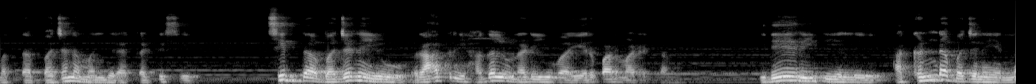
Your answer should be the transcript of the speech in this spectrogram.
ಮತ್ತು ಭಜನ ಮಂದಿರ ಕಟ್ಟಿಸಿ ಸಿದ್ಧ ಭಜನೆಯು ರಾತ್ರಿ ಹಗಲು ನಡೆಯುವ ಏರ್ಪಾಡು ಮಾಡಿರ್ತಾನೆ. ಇದೇ ರೀತಿಯಲ್ಲಿ ಅಖಂಡ ಭಜನೆಯನ್ನ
